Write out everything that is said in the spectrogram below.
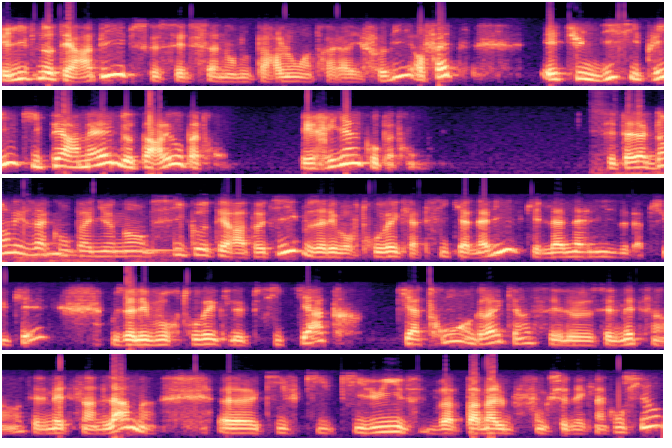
Et l'hypnothérapie, puisque c'est de ça dont nous parlons à travers les phobies, en fait, est une discipline qui permet de parler au patron. Et rien qu'au patron. C'est-à-dire que dans les accompagnements psychothérapeutiques, vous allez vous retrouver avec la psychanalyse, qui est l'analyse de la psyché, vous allez vous retrouver avec le psychiatre, Chiatron en grec, hein, c'est le, le, médecin, hein, c'est le médecin de l'âme, euh, qui, qui, qui, lui va pas mal fonctionner avec l'inconscient.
